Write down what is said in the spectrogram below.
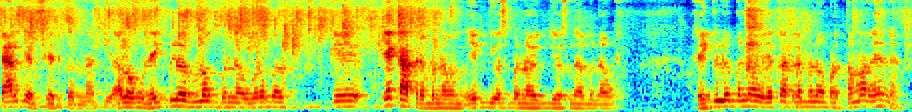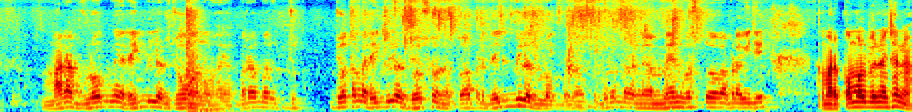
ટાર્ગેટ સેટ કરી નાખીએ. હાલો, હું રેગ્યુલર બ્લોગ બનાવું, બરાબર? કે એકાત્રે બનાવું, એક દિવસ બનાવું, એક દિવસ ના બનાવું? રેગ્યુલર બનાવું, એકાત્રે બનાવું, પણ તમારે છે ને, મારા બ્લોગને રેગ્યુલર જોવાનો છે બરાબર? જો- તમે રેગ્યુલર જોશો ને, તો આપણે રેગ્યુલર બ્લોગ બનાવશું, બરાબર? અને મેઇન વસ્તુ હવે આપણે આવી જાય અમારા કોમલબેને છે ને,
